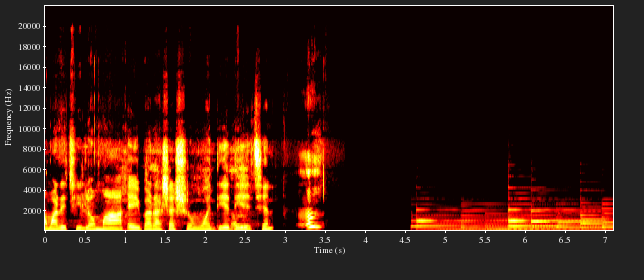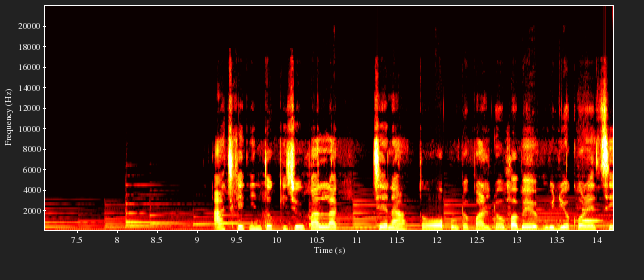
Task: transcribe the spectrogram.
আমারই ছিল, মা এইবার আসার সময় দিয়ে দিয়েছেন। আজকে কিন্তু কিছুই ভালো লাগছে না, তো উল্টো পাল্টোভাবে ভিডিও করেছি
